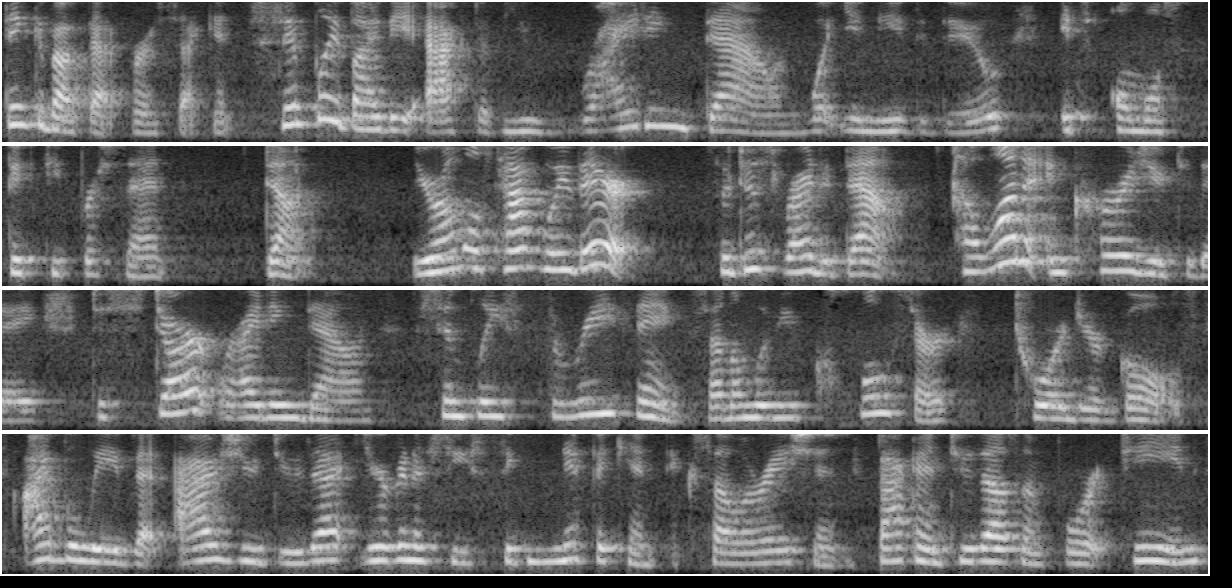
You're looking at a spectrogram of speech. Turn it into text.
Think about that for a second. Simply by the act of you writing down what you need to do, it's almost 50% done. You're almost halfway there. So just write it down. I want to encourage you today to start writing down simply three things that'll move you closer toward your goals. I believe that as you do that, you're going to see significant acceleration. Back in 2014,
